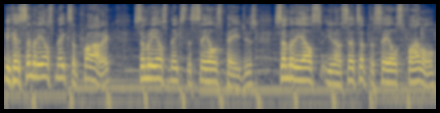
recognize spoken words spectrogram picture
because somebody else makes a product somebody else makes the sales pages. Somebody else you know sets up the sales funnel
